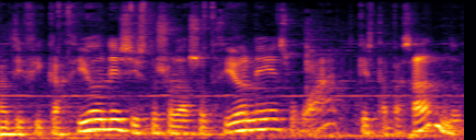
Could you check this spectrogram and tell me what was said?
Notificaciones y esto son las opciones. ¿What? ¿Qué está pasando?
